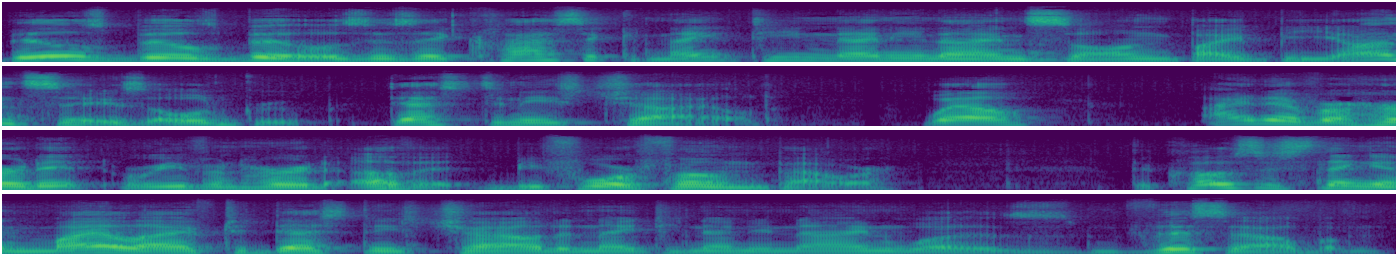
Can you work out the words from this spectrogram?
Bills, Bills, Bills is a classic 1999 song by Beyonce's old group, Destiny's Child. Well, I never heard it or even heard of it before Phone Power. The closest thing in my life to Destiny's Child in 1999 was this album.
